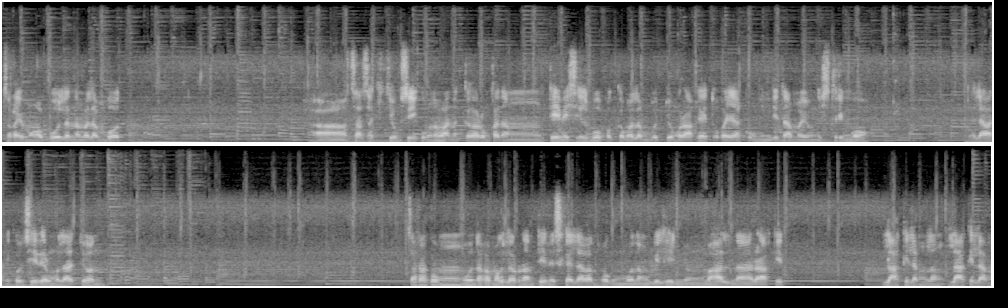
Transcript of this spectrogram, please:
Tsaka yung mga bulan na malambot, ah sasakit yung siko mo naman. Nagkakaroon ka ng tennis elbow pagka malambot yung racket o kaya kung hindi tama yung string mo, kailangan i-consider mo lahat yun. Tsaka kung una ka maglaro ng tennis, kailangan huwag mo munang bilhin yung mahal na racket. Lucky lang lang, lucky lang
